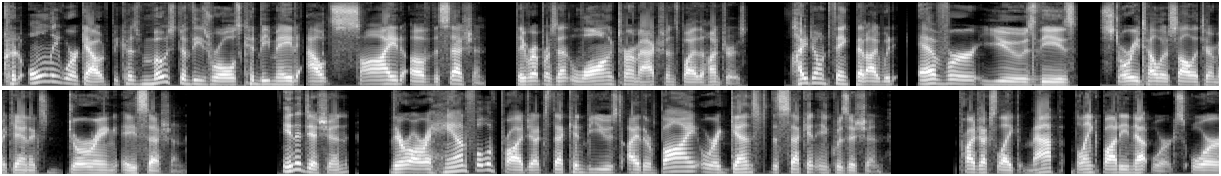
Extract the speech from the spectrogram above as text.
could only work out because most of these rolls can be made outside of the session. They represent long term actions by the hunters. I don't think that I would ever use these storyteller solitaire mechanics during a session. In addition, there are a handful of projects that can be used either by or against the Second Inquisition. Projects like Map Blank Body Networks or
